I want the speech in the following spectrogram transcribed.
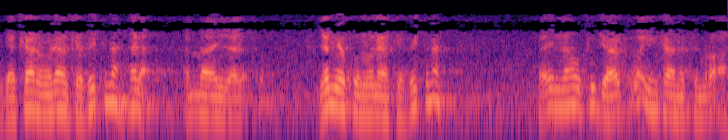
إذا كان هناك فتنة فلا. أما إذا لم يكن هناك فتنة فإنه تجاب وإن كانت امرأة.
